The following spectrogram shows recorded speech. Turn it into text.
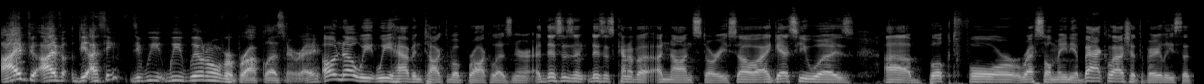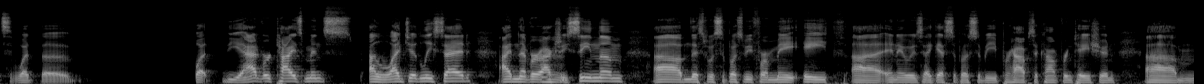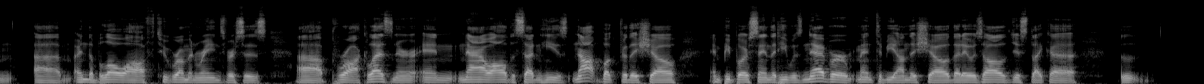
I've I've the I think we we went over Brock Lesnar, right? Oh no, we we haven't talked about Brock Lesnar. Uh, This isn't. This is kind of a, a non-story. So I guess he was uh, booked for WrestleMania Backlash. At the very least, that's what the what the advertisements allegedly said. I've never Mhm. actually seen them. Um, this was supposed to be for May eighth, uh, and it was, I guess, supposed to be perhaps a confrontation um, um, and the blow off to Roman Reigns versus uh, Brock Lesnar. And now all of a sudden he's not booked for this show, and people are saying that he was never meant to be on the show. That it was all just like a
